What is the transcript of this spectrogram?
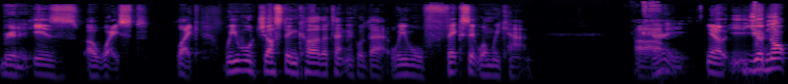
really? is a waste. Like we will just incur the technical debt. We will fix it when we can. Um, okay. um, you know you're not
